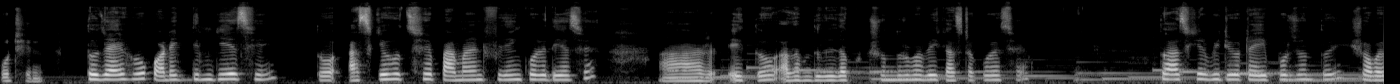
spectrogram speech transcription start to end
কঠিন। তো যাই হোক, অনেক দিন গিয়েছি, তো আজকে হচ্ছে পার্মানেন্ট ফিলিং করে দিয়েছে। আর এই তো আলহামদুলিল্লাহ খুব সুন্দরভাবেই কাজটা করেছে। তো আজকের ভিডিওটা এই পর্যন্তই। সবাই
